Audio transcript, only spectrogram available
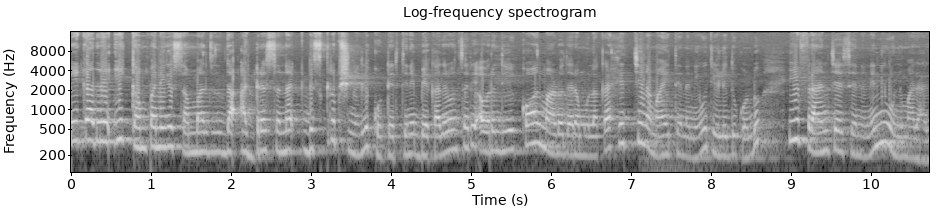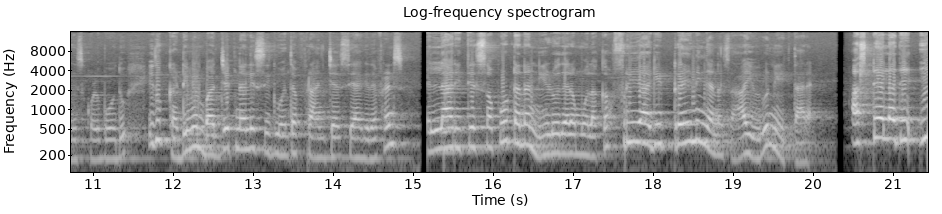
ಬೇಕಾದರೆ ಈ ಕಂಪನಿಗೆ ಸಂಬಂಧಿಸಿದ ಅಡ್ರೆಸ್ಸನ್ನು ಡಿಸ್ಕ್ರಿಪ್ಷನಲ್ಲಿ ಕೊಟ್ಟಿರ್ತೀನಿ. ಬೇಕಾದರೆ ಒಂದ್ಸರಿ ಅವರೊಂದಿಗೆ ಕಾಲ್ ಮಾಡೋದರ ಮೂಲಕ ಹೆಚ್ಚಿನ ಮಾಹಿತಿಯನ್ನು ನೀವು ತಿಳಿದುಕೊಂಡು ಈ ಫ್ರಾಂಚೈಸಿಯನ್ನು ನೀವು ನಿಮ್ಮದಾಗಿಸ್ಕೊಳ್ಬೋದು ಇದು ಕಡಿಮೆ ಬಜೆಟ್ನಲ್ಲಿ ಸಿಗುವಂಥ ಫ್ರಾಂಚೈಸಿ ಆಗಿದೆ ಫ್ರೆಂಡ್ಸ್. ಎಲ್ಲ ರೀತಿಯ ಸಪೋರ್ಟನ್ನು ನೀಡೋದರ ಮೂಲಕ ಫ್ರೀಯಾಗಿ ಟ್ರೈನಿಂಗನ್ನು ಸಹ ಇವರು ನೀಡ್ತಾರೆ. ಅಷ್ಟೇ ಅಲ್ಲದೆ ಈ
